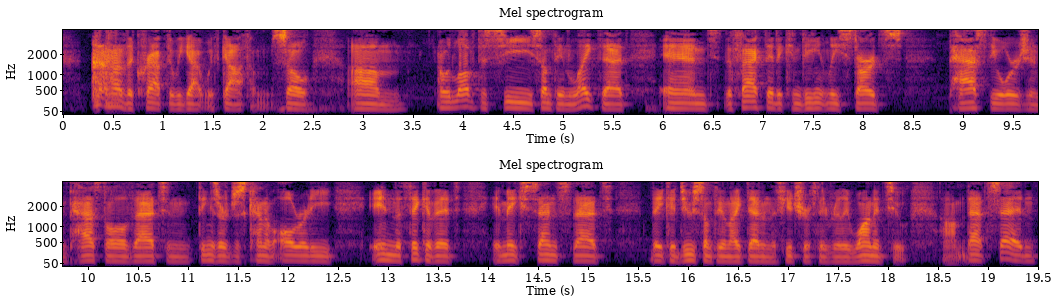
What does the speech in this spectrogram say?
the crap that we got with Gotham. So um, I would love to see something like that, and the fact that it conveniently starts past the origin, past all of that, and things are just kind of already in the thick of it, it makes sense that they could do something like that in the future if they really wanted to. Um, that said,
